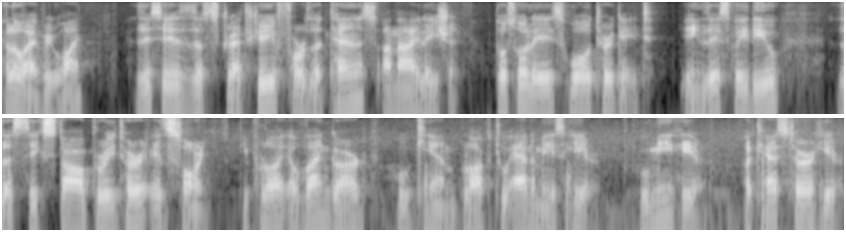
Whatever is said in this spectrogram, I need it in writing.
Hello everyone. This is the strategy for the 10th annihilation, Dossoles Water Gate. In this video, the 6-star operator is Sorin. Deploy a Vanguard who can block two enemies here, Gummy here, a caster here.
